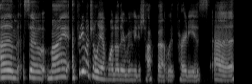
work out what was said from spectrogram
Um, so my I pretty much only have one other movie to talk about with parties. Uh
